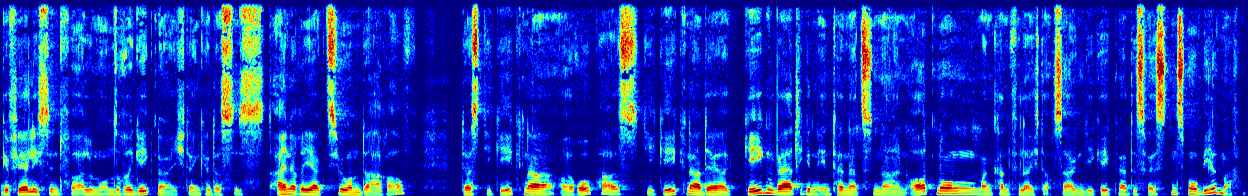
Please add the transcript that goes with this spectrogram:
Gefährlich sind vor allem unsere Gegner. Ich denke, das ist eine Reaktion darauf, dass die Gegner Europas, die Gegner der gegenwärtigen internationalen Ordnung, man kann vielleicht auch sagen, die Gegner des Westens mobil machen.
